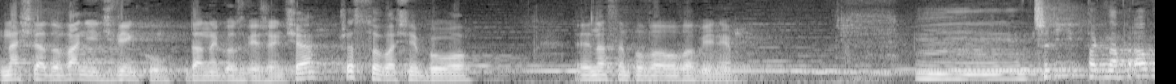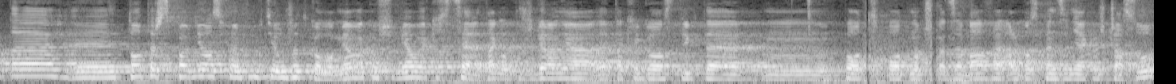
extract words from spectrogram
naśladowanie dźwięku danego zwierzęcia, przez co właśnie było, następowało wabienie. Mm, Czyli tak naprawdę y, to też spełniało swoją funkcję użytkową. Miał, jakoś, miał jakiś cel, tak? Oprócz grania y, takiego stricte mm, pod, pod na przykład zabawę albo spędzenia jakoś czasu,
